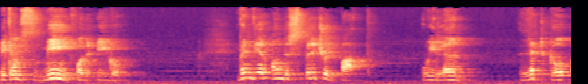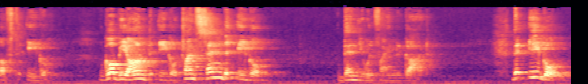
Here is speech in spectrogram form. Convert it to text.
becomes me for the ego. When we are on the spiritual path, we learn let go of the ego. Go beyond the ego, transcend the ego. Then you will find God. The ego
